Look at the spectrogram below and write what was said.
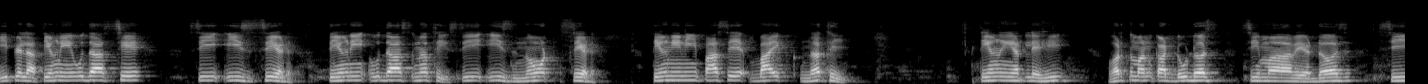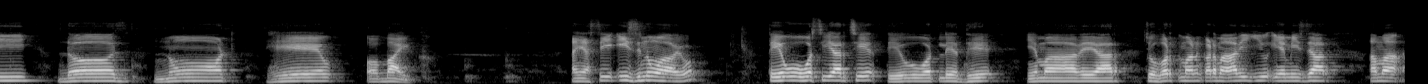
એ પેલા, તેણી ઉદાસ છે? સી ઇઝ સેડ તેણી ઉદાસ નથી. સી ઇઝ નોટ સેડ તેણીની પાસે બાઇક નથી. તેણી એટલે હી વર્તમાન કાળ ડુ ડઝ સીમાં આવે. Does she does not have a bike અહીંયા સી ઇઝ નો આવ્યો. તેઓ હોશિયાર છે? તેઓ એટલે ધે. એમાં આવે યાર. જો વર્તમાન કાળમાં આવી ગયું એમ ઇઝ આર આમાં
